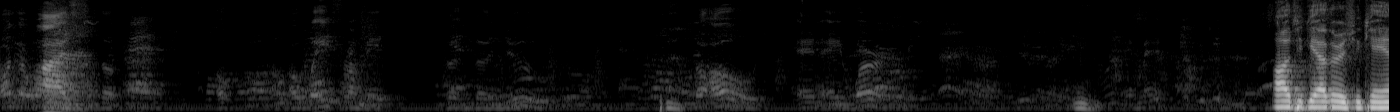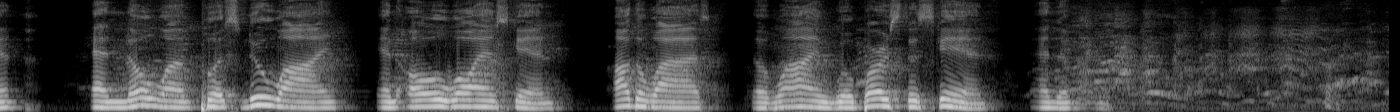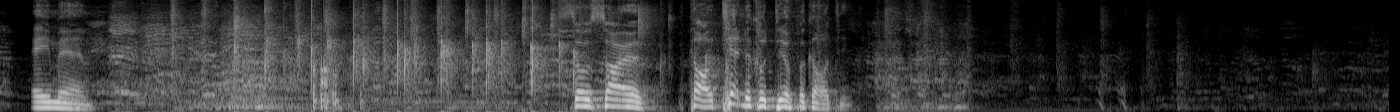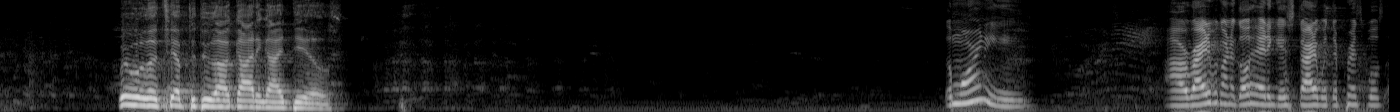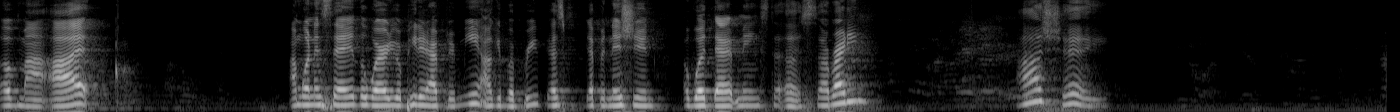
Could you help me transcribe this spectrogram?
Otherwise, the, a- away from it, the, the new, the old, and a word. All together as you can. And no one puts new wine in old wineskin, otherwise the wine will burst the skin and the Amen. So sorry, called technical difficulties. We will attempt to do our guiding ideals. Good morning. All righty, we're going to go ahead and get started with the principles of Ma'at. I'm going to say the word, you repeat it after me. I'll give a brief des- definition of what that means to us. All righty? Ashe.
